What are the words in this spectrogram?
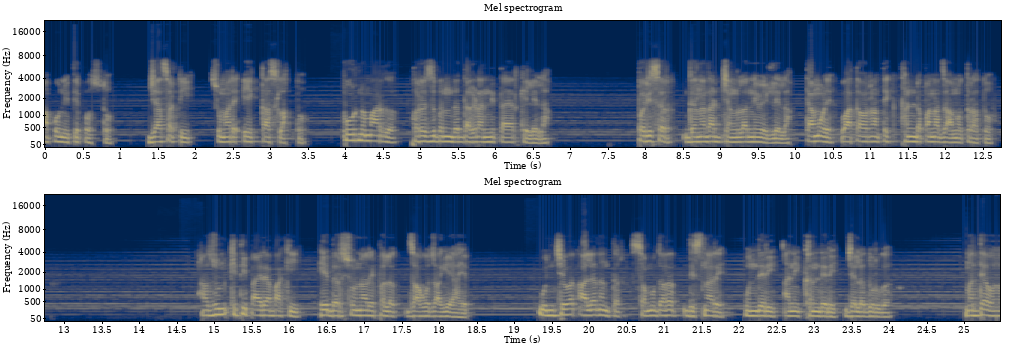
आपण इथे पोहोचतो ज्यासाठी सुमारे एक तास लागतो. पूर्ण मार्ग फरसबंद दगडांनी तयार केलेला. परिसर घनदाट जंगलांनी वेढलेला. त्यामुळे वातावरणात एक थंडपणा जाणवत राहतो. अजून किती पायऱ्या बाकी हे दर्शवणारे फलक जागोजागी आहेत. उंचीवर आल्यानंतर समुद्रात दिसणारे उंदेरी आणि खंदेरी जलदुर्ग. मध्यावर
